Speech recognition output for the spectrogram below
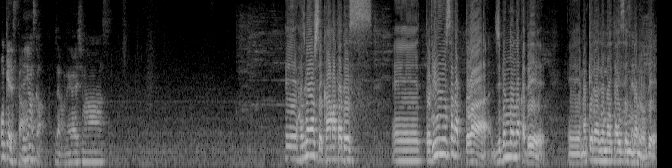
OK ですか？いきますか。じゃあお願いします。えー、はじめまして川又です。えーっと竜サガットは自分の中で、えー負けられない対戦になるので、えー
